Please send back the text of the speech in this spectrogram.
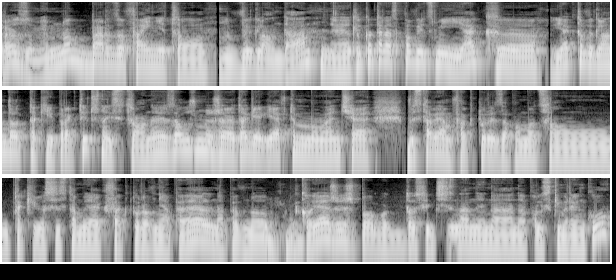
Rozumiem, no bardzo fajnie to wygląda. E, tylko teraz powiedz mi, jak, e, jak to wygląda od takiej praktycznej strony? Załóżmy, że tak jak ja w tym momencie wystawiam faktury za pomocą takiego systemu jak fakturownia.pl, na pewno mhm. kojarzysz, bo, bo, dosyć znany na, na polskim rynku.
